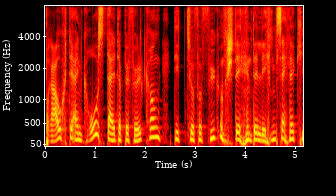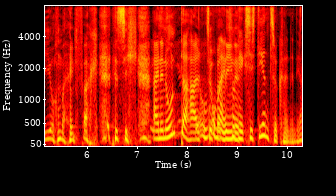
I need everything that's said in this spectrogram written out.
brauchte ein Großteil der Bevölkerung die zur Verfügung stehende Lebensenergie, um einfach sich einen Unterhalt um, zu verdienen. Um einfach existieren zu können. Ja.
